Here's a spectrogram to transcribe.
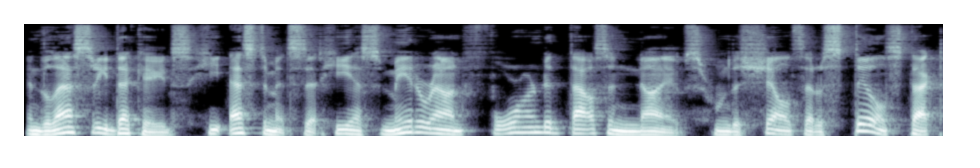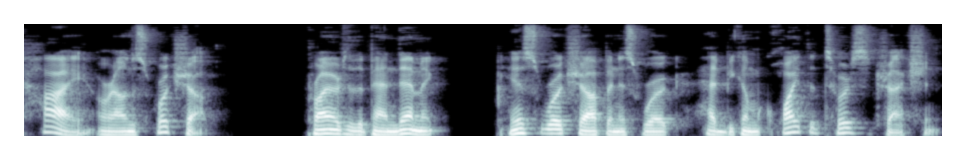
In the last three decades, he estimates that he has made around 400,000 knives from the shells that are still stacked high around his workshop. Prior to the pandemic, his workshop and his work had become quite the tourist attraction,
